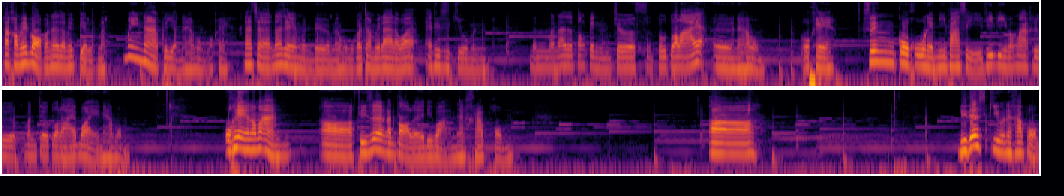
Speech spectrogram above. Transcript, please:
ถ้าเขาไม่บอกก็น่าจะไม่เปลี่ยนหรอกเนอะไม่น่าเปลี่ยนนะครับผมโอเค น่าจะน่าจะยังเหมือนเดิมนะ ผมก็จำไม่ได้แล้วว่า Active Skill มันมันมันน่าจะต้องเป็นเจอศัตรูตัวร้ายอะ่ะเออนะครับผมโอเค ซึ่งโกคูเนี่ยมีภาษีที่ดีมากๆ คือมันเจอตัวร้ายบ่อยนะครับผม โอเคเรามาอ่านเอ่อฟีเซอร์กันต่อเลยดีกว่านะครับผมเอ่อ leader skill นะครับผม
